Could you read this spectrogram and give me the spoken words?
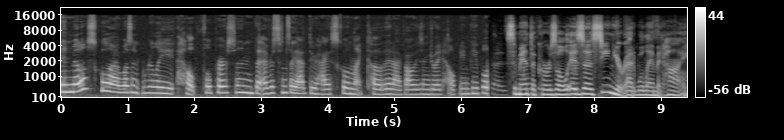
In middle school, I wasn't really a helpful person, but ever since I got through high school and like COVID, I've always enjoyed helping people. Samantha Kurzel is a senior at Willamette High.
